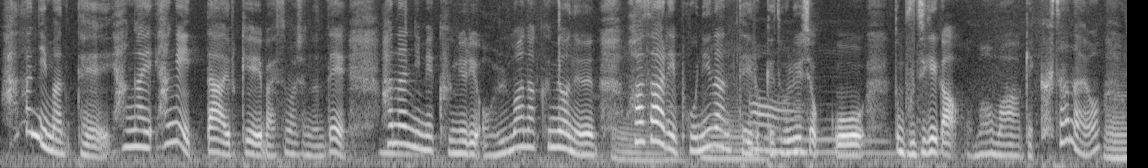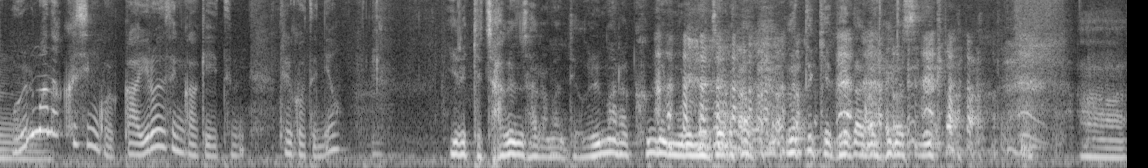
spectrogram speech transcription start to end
하나님한테 향해, 향해 있다 이렇게 말씀하셨는데 하나님의 긍휼이 얼마나 크면은 화살이 본인한테 이렇게 돌리셨고 또 무지개가 어마어마하게 크잖아요. 얼마나 크신 걸까 이런 생각이 든, 들거든요. 이렇게 작은 사람한테 얼마나 큰 걸 물으면 제가 어떻게 대답을 하겠습니까? 아,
